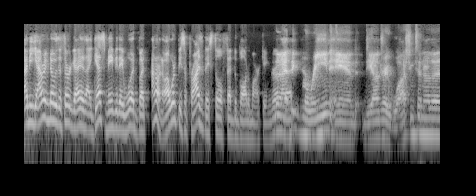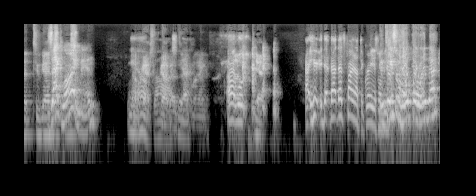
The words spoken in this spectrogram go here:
I mean, yeah, I don't even know who the third guy is. I guess maybe they would, but I don't know. I wouldn't be surprised if they still fed the ball to Mark Ingram. But I think Marine and DeAndre Washington are the two guys. Zach Line, man. yeah, oh, oh, gosh, forgot gosh, yeah. Zach Line. All right, well, Uh, yeah. I hear that, that that's probably not the greatest one. Can but here's Taysom what I- Hill play running back?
